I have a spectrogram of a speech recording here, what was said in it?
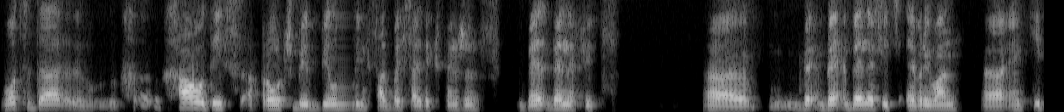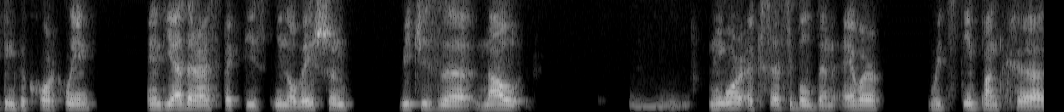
what the how this approach with building side-by-side extensions be benefits uh, be benefits everyone uh, and keeping the core clean and the other aspect is innovation which is uh, now more accessible than ever with steampunk uh,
